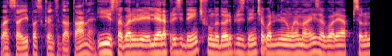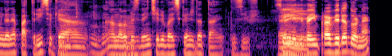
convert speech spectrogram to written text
vai sair pra se candidatar, né? Isso, agora ele, ele era presidente, fundador e presidente, agora ele não é mais, agora é, a, se eu não me engano, é a Patrícia, que é a, a nova presidente, ele vai se candidatar, inclusive. Sim, É, ele vem pra vereador, né?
